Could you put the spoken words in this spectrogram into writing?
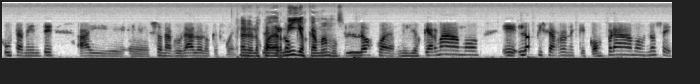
justamente hay eh, zona rural o lo que fuera. Claro, los cuadernillos que, armamos. Los cuadernillos que armamos, eh, los pizarrones que compramos, no sé,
